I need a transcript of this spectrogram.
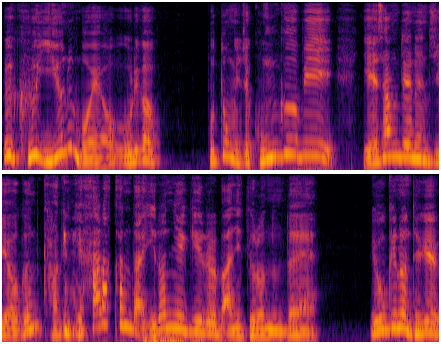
그- 그 이유는 뭐예요? 우리가 보통 이제 공급이 예상되는 지역은 가격이 하락한다 이런 얘기를 많이 들었는데 여기는 되게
